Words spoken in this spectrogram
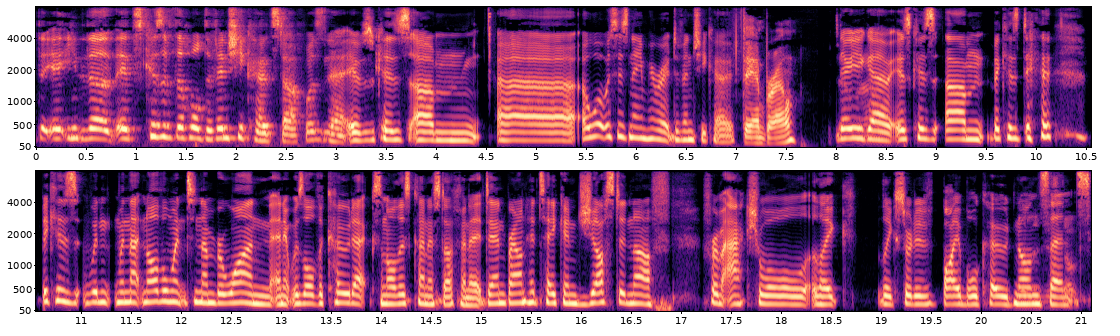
The, the it's because of the whole Da Vinci Code stuff, wasn't it? It was because um uh oh what was his name who wrote Da Vinci Code? Dan Brown. There you go. Is because um because because when when that novel went to number one and it was all the codex and all this kind of stuff in it, Dan Brown had taken just enough from actual like like sort of Bible code nonsense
